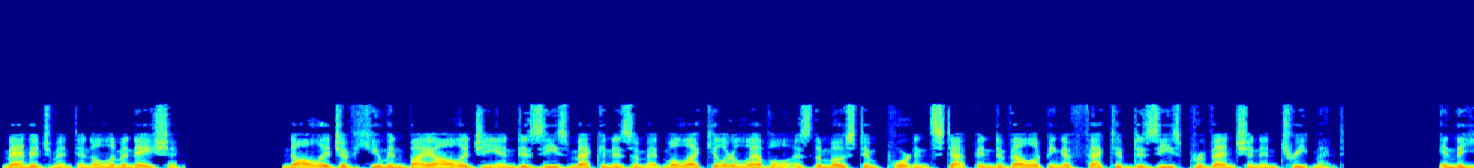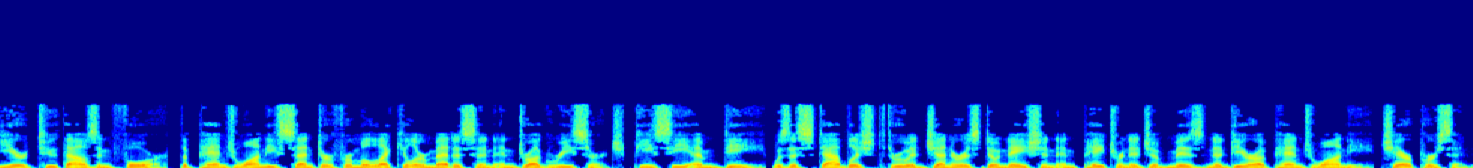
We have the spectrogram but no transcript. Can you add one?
management and elimination. Knowledge of human biology and disease mechanism at molecular level is the most important step in developing effective disease prevention and treatment. In the year 2004, the Panjwani Center for Molecular Medicine and Drug Research (PCMD) was established through a generous donation and patronage of Ms. Nadira Panjwani, chairperson,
